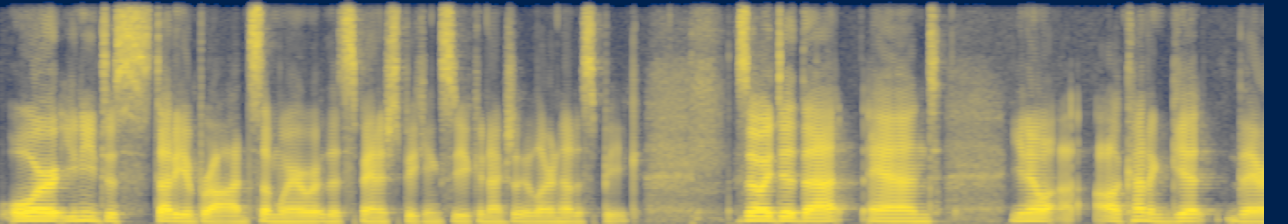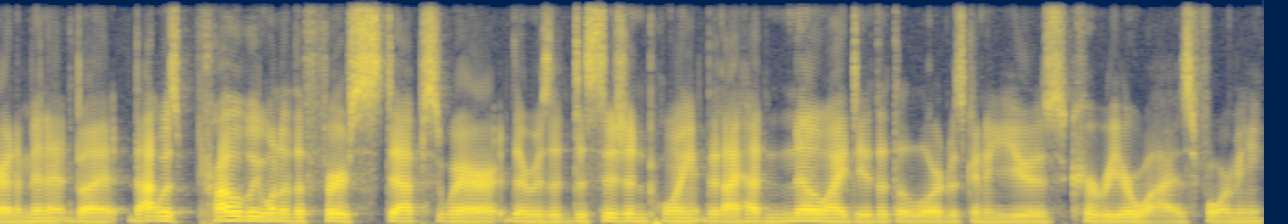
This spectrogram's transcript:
or you need to study abroad somewhere that's Spanish speaking so you can actually learn how to speak. So I did that, and you know, I'll kind of get there in a minute, but that was probably one of the first steps where there was a decision point that I had no idea that the Lord was going to use career wise for me.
